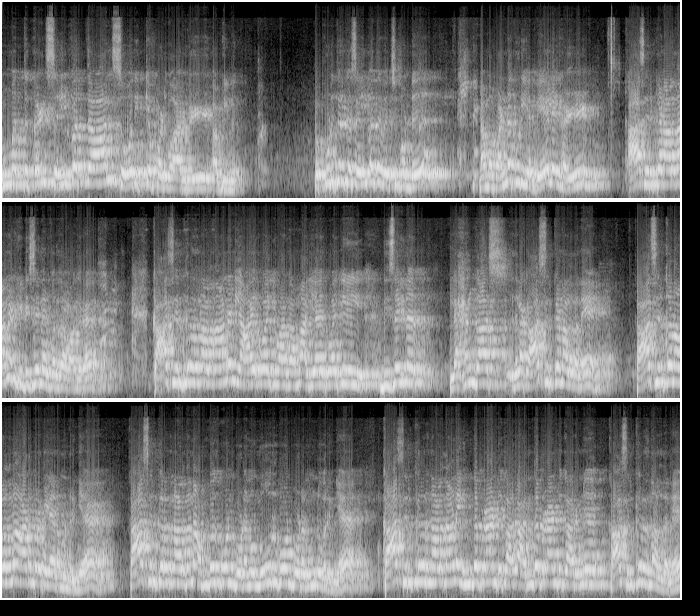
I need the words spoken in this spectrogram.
உம்மத்துக்கள் செல்வத்தால் சோதிக்கப்படுவார்கள் அப்படின்னு. இப்ப கொடுத்துருக்க செல்வத்தை வச்சுக்கொண்டு நம்ம பண்ணக்கூடிய வேலைகள் காசு இருக்கனால தானே நீ டிசைனர் பண்ற வாங்குற? காசு இருக்கிறதுனால தானே நீ ஆயிரம் ரூபாய்க்கு வாங்காம ஐயாயிரம் ரூபாய்க்கு டிசைனர் லெஹங்காஸ் இதெல்லாம் காசு இருக்கனால தானே? காசு இருக்கனால தான் ஆடம்பர கல்யாணம் பண்றீங்க? காசு இருக்கிறதுனால தானே ஐம்பது பவுன் போடணும் நூறு பவுன் போடணும்னு வரீங்க. காசு இருக்கிறதுனால தானே இந்த பிராண்டுக்காரு அந்த பிராண்டுக்காருன்னு காசு இருக்கிறதுனால தானே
